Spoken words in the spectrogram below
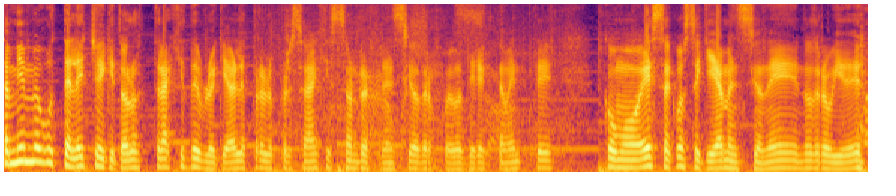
También me gusta el hecho de que todos los trajes desbloqueables para los personajes son referencia a otros juegos directamente, como esa cosa que ya mencioné en otro video,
